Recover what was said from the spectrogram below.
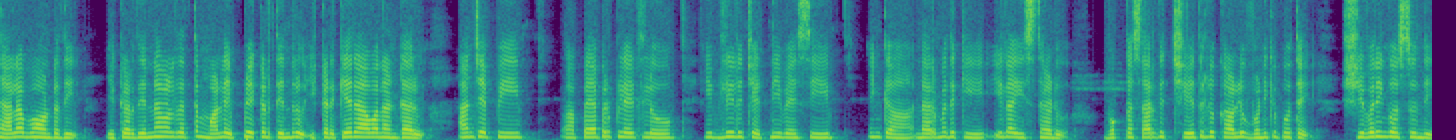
చాలా బాగుంటుంది. ఇక్కడ తిన్న వాళ్ళ తప్ప మళ్ళీ ఎప్పుడు ఎక్కడ తినరు ఇక్కడికే రావాలంటారు. అని చెప్పి ఆ పేపర్ ప్లేట్లో ఇడ్లీలు చట్నీ వేసి ఇంకా నర్మదకి ఇలా ఇస్తాడు. ఒక్కసారిగా చేతులు కాళ్ళు వణికిపోతాయి. షివరింగ్ వస్తుంది.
